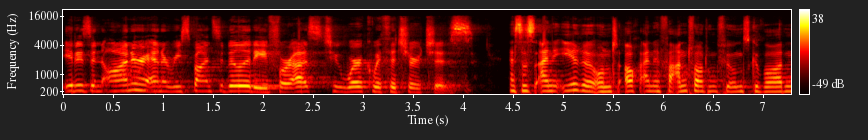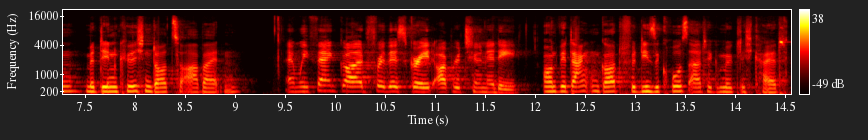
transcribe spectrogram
It is an honor and a responsibility for us to work with the churches. Es ist eine Ehre und auch eine Verantwortung für uns geworden, mit den Kirchen dort zu arbeiten. And we thank God for this great opportunity. Und wir danken Gott für diese großartige Möglichkeit.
